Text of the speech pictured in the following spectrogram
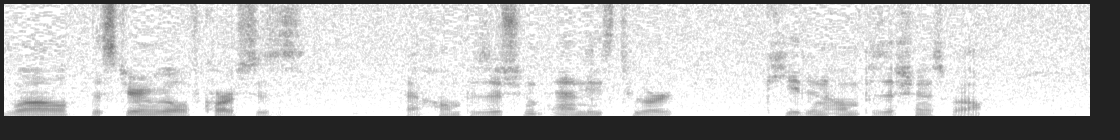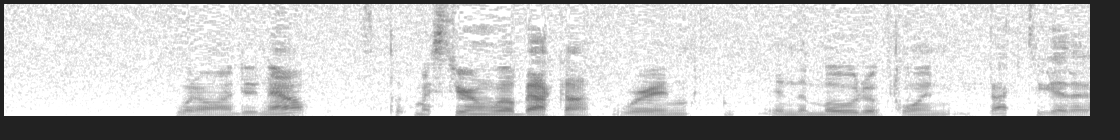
Well, the steering wheel of course is at home position and these two are keyed in home position as well. What I want to do now is put my steering wheel back on. We're in, in the mode of going back together.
